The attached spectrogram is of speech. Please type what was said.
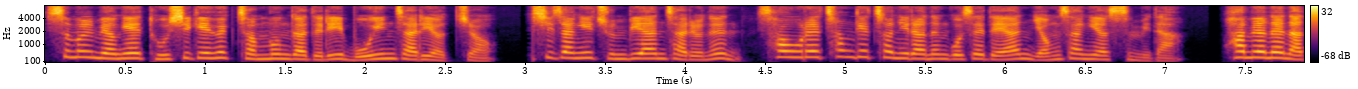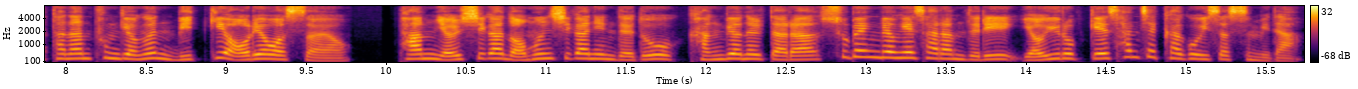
20명의 도시계획 전문가들이 모인 자리였죠. 시장이 준비한 자료는 서울의 청계천이라는 곳에 대한 영상이었습니다. 화면에 나타난 풍경은 믿기 어려웠어요. 밤 10시가 넘은 시간인데도 강변을 따라 수백 명의 사람들이 여유롭게 산책하고 있었습니다.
